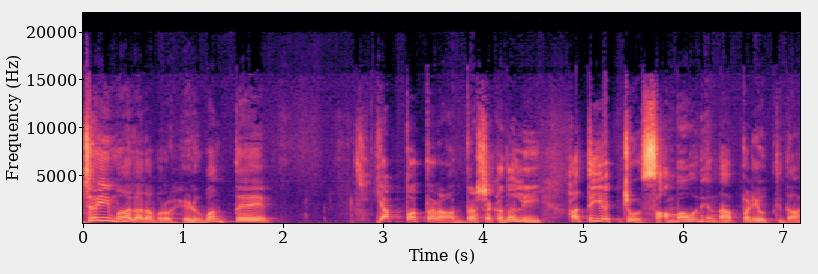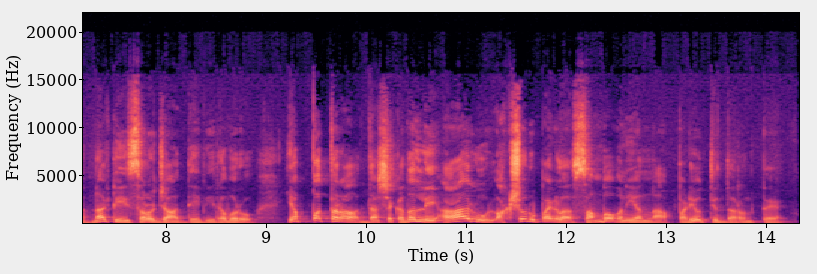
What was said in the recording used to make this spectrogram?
ಜೈಮಾಲರವರು ಹೇಳುವಂತೆ, ಎಪ್ಪತ್ತರ ದಶಕದಲ್ಲಿ ಅತಿ ಹೆಚ್ಚು ಸಂಭಾವನೆಯನ್ನು ಪಡೆಯುತ್ತಿದ್ದ ನಟಿ ಸರೋಜಾ ದೇವಿರವರು ಎಪ್ಪತ್ತರ ದಶಕದಲ್ಲಿ ಆರು ಲಕ್ಷ ರೂಪಾಯಿಗಳ ಸಂಭಾವನೆಯನ್ನು ಪಡೆಯುತ್ತಿದ್ದರಂತೆ.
